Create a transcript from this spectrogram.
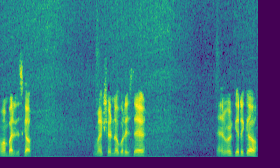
Come on, buddy, let's go. make sure nobody's there. And we're good to go.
